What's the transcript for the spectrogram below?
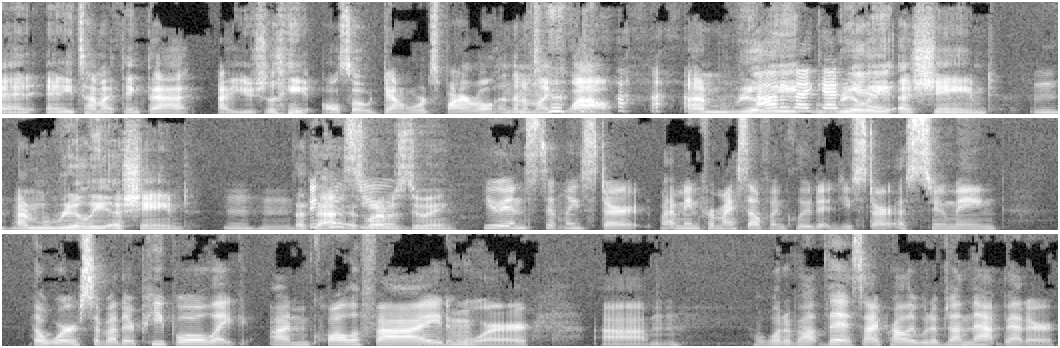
and anytime i think that i usually also downward spiral and then i'm like wow i'm really really here? ashamed mm-hmm. i'm really ashamed mm-hmm. that because that is you... what i was doing you instantly start i mean for myself included you start assuming the worst of other people like unqualified mm-hmm. or um, well, what about this i probably would have done that better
